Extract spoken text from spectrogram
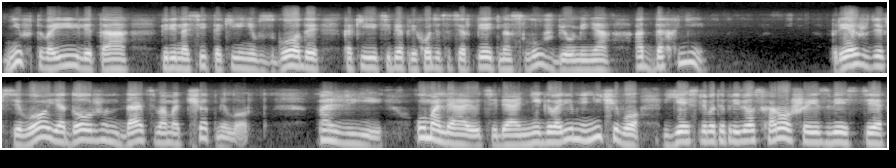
Не в твои лета переносить такие невзгоды, какие тебе приходится терпеть на службе у меня. Отдохни. Прежде всего я должен дать вам отчет, милорд. Пари, умоляю тебя, не говори мне ничего. Если бы ты привез хорошее известие,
